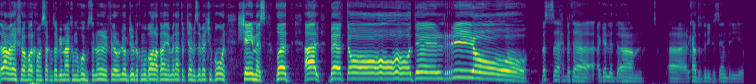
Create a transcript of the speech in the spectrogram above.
السلام عليكم شو أخباركم؟ مساكم طيبين معكم اخوكم سلمان ال reviewer واليوم جايب لكم مباراة ثانية من Night of Champions زي ما تشوفون. شيمس ضد ألبرتو ديل ريو. بس حبيت أقلد آه ريكاردو رودريغيز أدري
